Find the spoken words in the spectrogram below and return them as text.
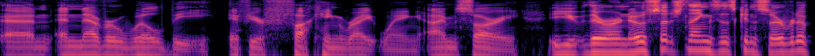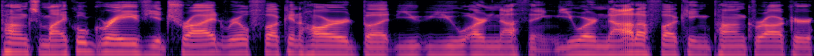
and and never will be if you're fucking right wing. I'm sorry. You there are no such things as conservative punks. Michael Grave, you tried real fucking hard, but you you are nothing. You are not a fucking punk rocker.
